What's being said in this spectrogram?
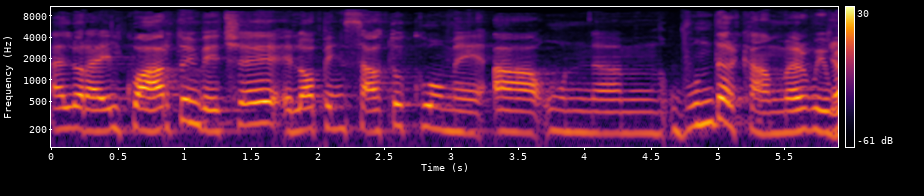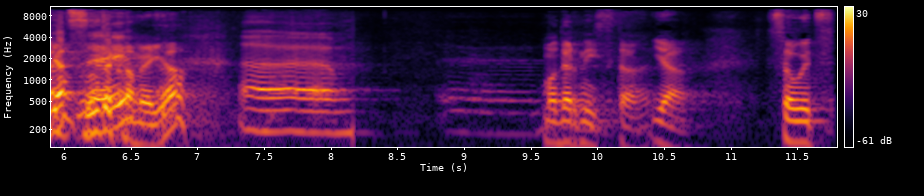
Allora, il quarto invece l'ho pensato come a un um, Wunderkammer, we yeah, would say. Wunderkammer, yeah. Um, Modernista, yeah. So it's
